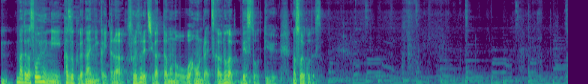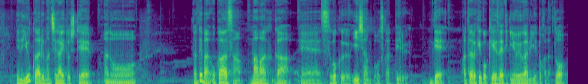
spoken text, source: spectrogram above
うん、まあだからそういうふうに家族が何人かいたらそれぞれ違ったものを本来使うのがベストっていう、まあ、そういうことです。でねよくある間違いとしてあの例えばお母さんママが、えー、すごくいいシャンプーを使っているでまあ、例えば結構経済的に余裕がある家とかだと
